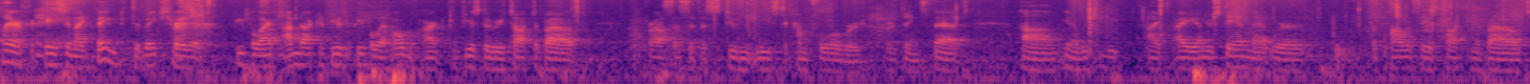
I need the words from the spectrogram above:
clarification, I think, to make sure that people aren't, I'm not confused, people at home aren't confused, because we talked about the process if a student needs to come forward or things that, um, you know, we, we, I, I understand that we're, the policy is talking about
